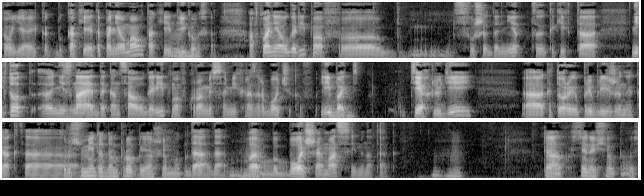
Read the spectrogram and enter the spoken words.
то я как бы, как я это понимал, так я и Мгм. двигался. А в плане алгоритмов, э, слушай, да нет каких-то... Никто э, не знает до конца алгоритмов, кроме самих разработчиков. Либо т- тех людей, которые приближены как-то... Короче, методом проб и ошибок. Да, да. Б- большая масса именно так. Мгм. Так, следующий вопрос.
